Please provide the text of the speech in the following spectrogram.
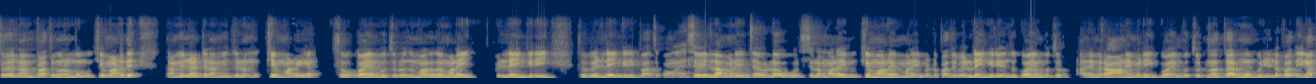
ஸோ இதெல்லாம் பார்த்துக்கோ ரொம்ப முக்கியமானது. தமிழ்நாட்டில் அமைந்துள்ள முக்கிய மலைகள். ஸோ கோயம்புத்தூர் வந்து மருதமலை வெள்ளையங்கிரி. ஸோ வெள்ளையங்கிரி பார்த்துக்கோங்க. ஸோ எல்லா மலையும் தேவையில்ல. ஒரு சில மலை முக்கியமான மலை மட்டும் பார்த்து. வெள்ளையங்கிரி வந்து கோயம்புத்தூர். அதே மாதிரி ஆனைமலையும் கோயம்புத்தூர். தான் தருமபுரியில் பார்த்தீங்கன்னா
